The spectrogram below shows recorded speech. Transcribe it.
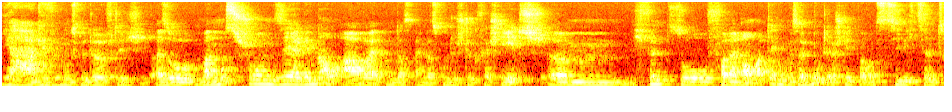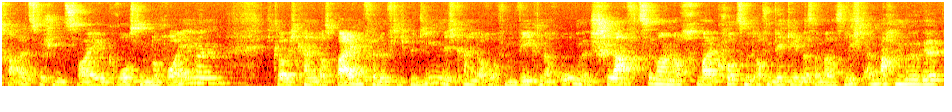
ja, gewöhnungsbedürftig. Also man muss schon sehr genau arbeiten, dass ein das gute Stück versteht. Ähm, ich finde so von der Raumabdeckung ist er gut. Er steht bei uns ziemlich zentral zwischen zwei großen Räumen. Ich glaube, ich kann ihn aus beiden vernünftig bedienen. Ich kann ihn auch auf dem Weg nach oben ins Schlafzimmer noch mal kurz mit auf den Weg geben, dass er mal das Licht anmachen möge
